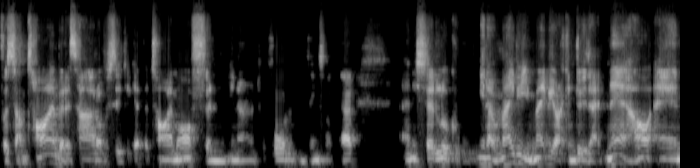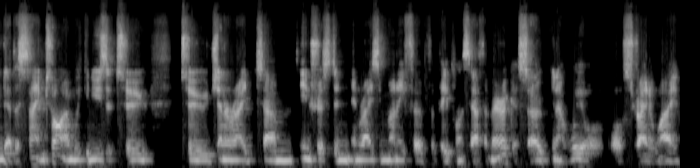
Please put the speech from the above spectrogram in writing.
for some time, but it's hard, obviously, to get the time off and you know to afford it and things like that. And he said, "Look, you know, maybe maybe I can do that now, and at the same time, we can use it to to generate um, interest in, in, raising money for, for people in South America. So, you know, we all, all straight away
